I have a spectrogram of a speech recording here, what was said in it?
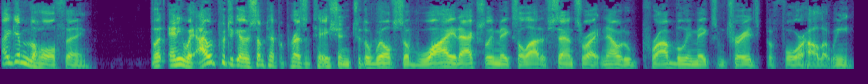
I give him the whole thing. But anyway, I would put together some type of presentation to the Wilfs of why it actually makes a lot of sense right now to probably make some trades before Halloween.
